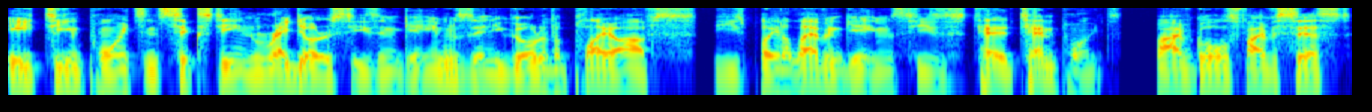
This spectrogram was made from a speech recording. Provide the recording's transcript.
18 points in 16 regular season games and you go to the playoffs he's played 11 games he's 10, 10 points 5 goals 5 assists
